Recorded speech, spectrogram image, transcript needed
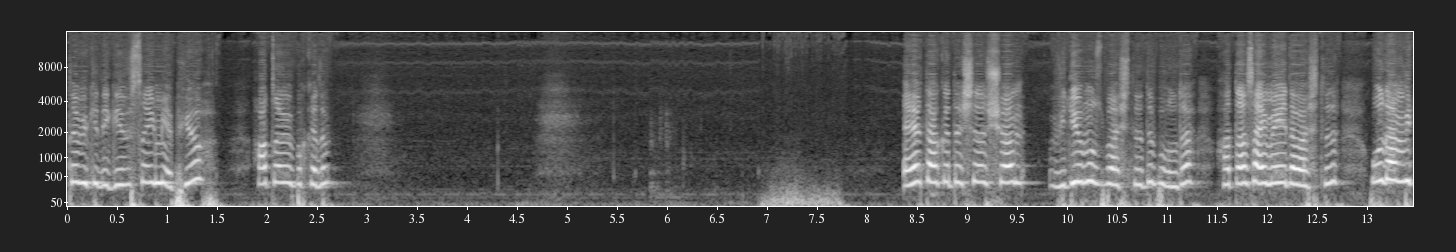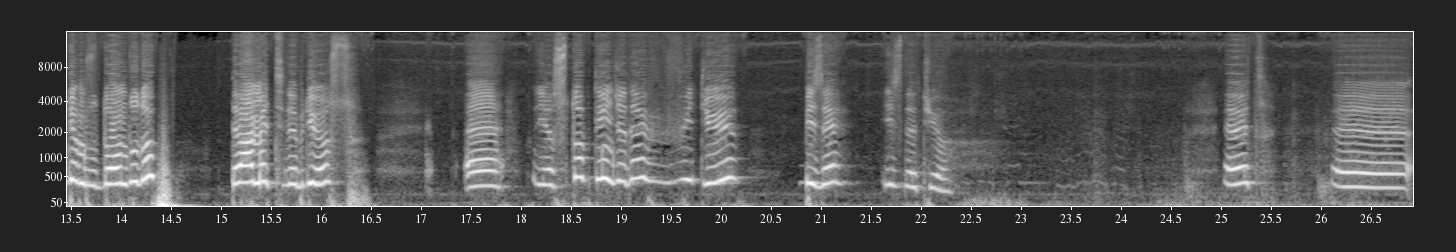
Tabii ki de geri sayım yapıyor. Hatta bir bakalım. Evet arkadaşlar şu an videomuz başladı burada. Hatta saymaya da başladı. Buradan videomuzu dondurup devam ettirebiliyoruz. Ee, ya stop deyince de videoyu bize izletiyor. Evet. Ee,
